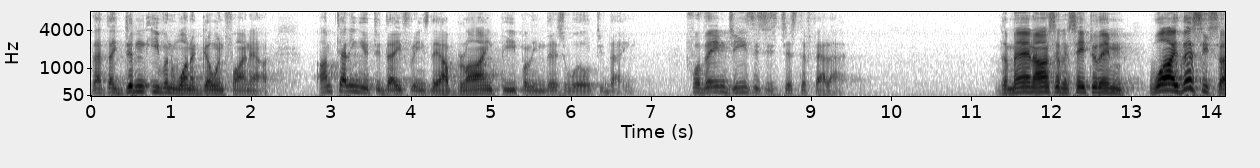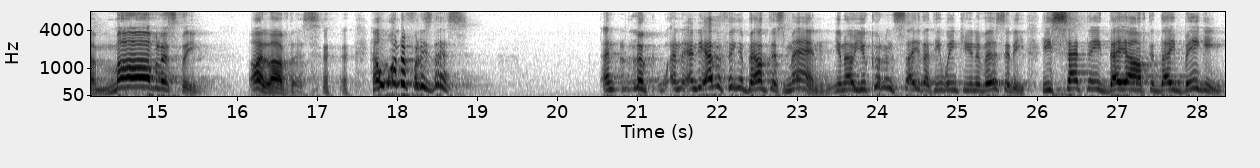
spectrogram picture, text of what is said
that they didn't even want to go and find out. I'm telling you today, friends, there are blind people in this world today. For them, Jesus is just a fella. The man answered and said to them, Why, this is a marvelous thing. I love this. How wonderful is this? And look, and, and, the other thing about this man, you know, you couldn't say that he went to university. He sat there day after day begging.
